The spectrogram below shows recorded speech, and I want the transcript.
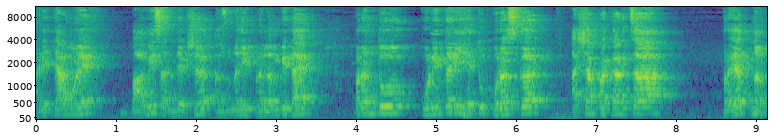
आणि त्यामुळे बावीस अध्यक्ष अजूनही प्रलंबित आहेत. परंतु कोणीतरी हेतू पुरस्कर अशा प्रकारचा प्रयत्न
